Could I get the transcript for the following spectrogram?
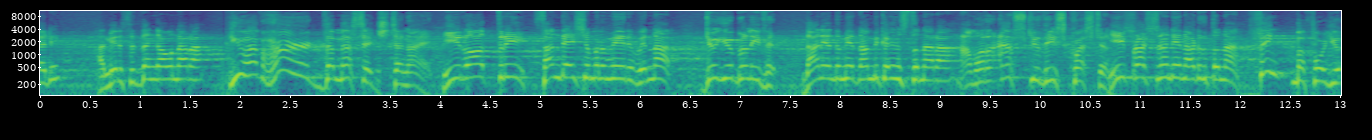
రెడీ ఆ, మీరు సిద్ధంగా ఉన్నారా You have heard the message tonight. ఈ రాత్రి సందేశమును మీరు విన్నారు Do you believe it? దాని ఎందుకు మీరు నమ్మిక ఉంచుతున్నారా I want to ask you these ఈ questions. ప్రశ్న నేను అడుగుతున్నాను Think before you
